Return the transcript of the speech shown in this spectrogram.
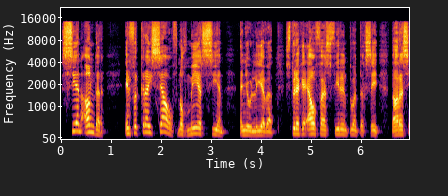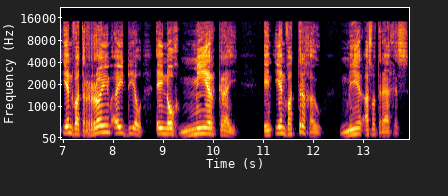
Seën ander en verkry self nog meer seën in jou lewe. Spreuke 11 vers 24 sê: Daar is een wat ruim uitdeel en nog meer kry en een wat terughou meer as wat reg is,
